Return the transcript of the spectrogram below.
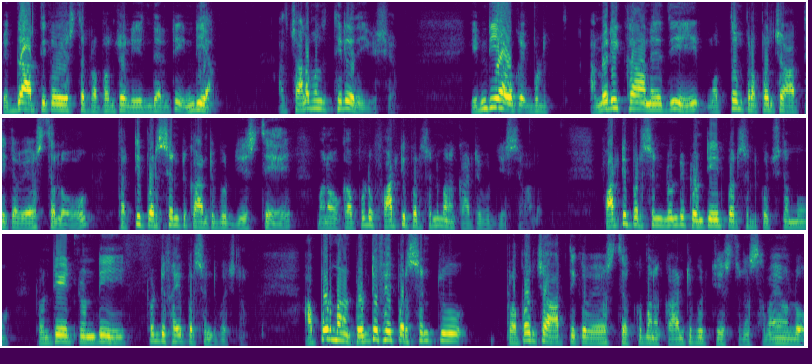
పెద్ద ఆర్థిక వ్యవస్థ ప్రపంచంలో ఏంది అంటే ఇండియా. అది చాలామందికి తెలియదు ఈ విషయం. ఇండియా ఒక ఇప్పుడు అమెరికా అనేది మొత్తం ప్రపంచ ఆర్థిక వ్యవస్థలో థర్టీ పర్సెంట్ కాంట్రిబ్యూట్ చేస్తే మనం ఒకప్పుడు ఫార్టీ పర్సెంట్ మనం కాంట్రిబ్యూట్ చేసేవాళ్ళం. ఫార్టీ పర్సెంట్ నుండి ట్వంటీ ఎయిట్ పర్సెంట్కి వచ్చినాము. ట్వంటీ ఎయిట్ నుండి ట్వంటీ ఫైవ్ పర్సెంట్కి వచ్చినాం. అప్పుడు మనం ట్వంటీ ఫైవ్ పర్సెంట్ ప్రపంచ ఆర్థిక వ్యవస్థకు మనం కాంట్రిబ్యూట్ చేస్తున్న సమయంలో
